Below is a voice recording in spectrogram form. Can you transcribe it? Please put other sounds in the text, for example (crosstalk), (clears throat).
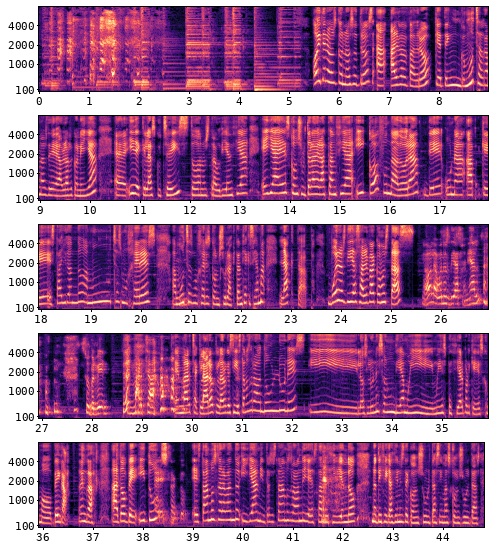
Hoy tenemos con nosotros a Alba Padró, que tengo muchas ganas de hablar con ella eh, y de que la escuchéis, toda nuestra audiencia. Ella es consultora de lactancia y cofundadora de una app que está ayudando a muchas mujeres, a muchas mujeres con su lactancia que se llama Lactap. Buenos días, Alba, ¿cómo estás? Hola, buenos días, genial. (laughs) Súper bien. En marcha. (laughs) en marcha, claro, claro que sí. Estamos grabando un lunes y los lunes son un día muy, muy especial porque es como, venga, venga, a tope. Y tú Exacto. estábamos grabando y ya, mientras estábamos grabando, ya estás recibiendo (laughs) notificaciones de consultas y más consultas.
